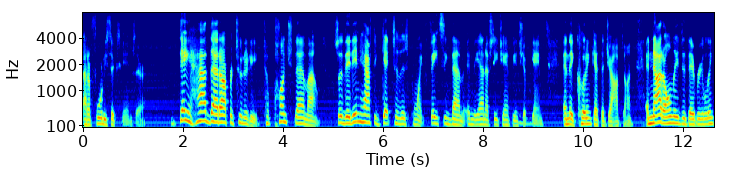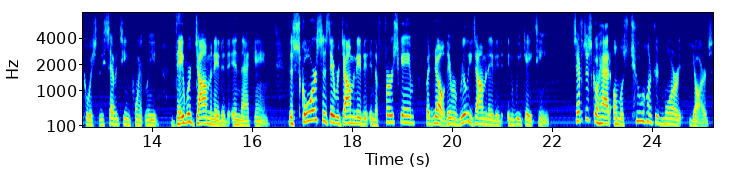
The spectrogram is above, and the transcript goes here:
out of 46 games there. They had that opportunity to punch them out, so they didn't have to get to this point facing them in the NFC Championship game, and they couldn't get the job done. And not only did they relinquish the 17-point lead, they were dominated in that game. The score says they were dominated in the first game, but no, they were really dominated in week 18. San Francisco had almost 200 more yards.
